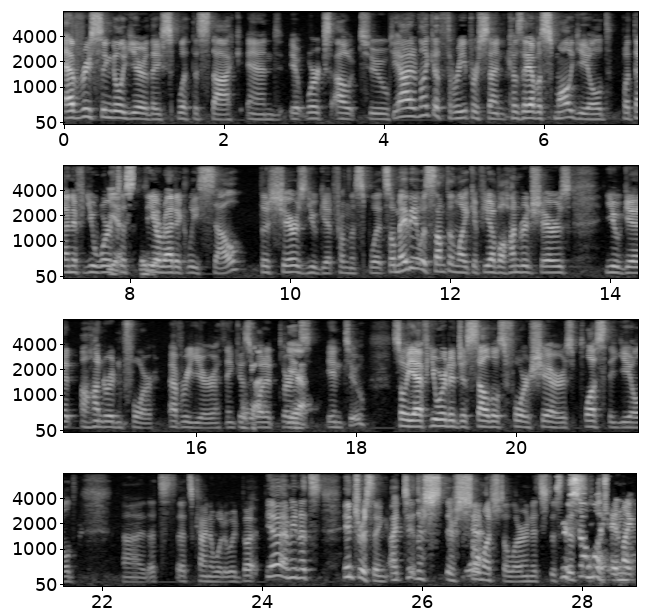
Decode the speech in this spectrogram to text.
every single year they split the stock and it works out to yeah like a 3% because they have a small yield but then if you were yes, to theoretically sell the shares you get from the split. So maybe it was something like if you have 100 shares, you get 104 every year, I think is okay. what it turns yeah. into. So yeah, if you were to just sell those four shares plus the yield, uh, that's that's kind of what it would. But yeah, I mean, it's interesting. I do, there's there's yeah. so much to learn. It's just there's this, so much, and like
